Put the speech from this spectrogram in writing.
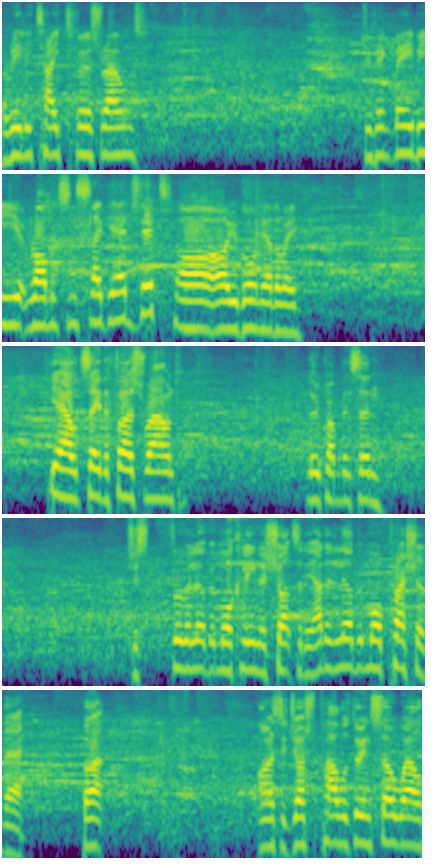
A really tight first round. Do you think maybe Robinson slightly edged it, or are you going the other way? Yeah, I would say the first round, Luke Robinson just threw a little bit more cleaner shots and he added a little bit more pressure there. But honestly, Josh Powell's doing so well,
